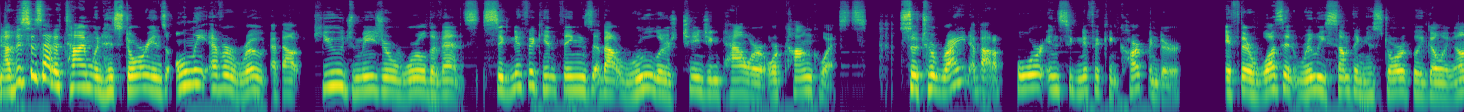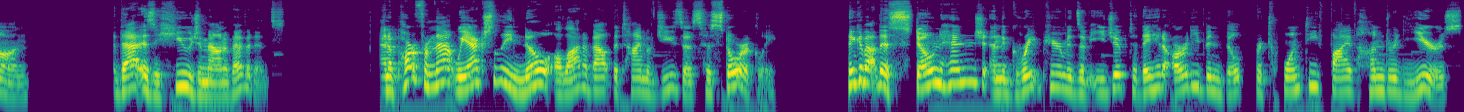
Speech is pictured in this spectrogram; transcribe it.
Now, this is at a time when historians only ever wrote about huge major world events, significant things about rulers changing power or conquests. So, to write about a poor, insignificant carpenter, if there wasn't really something historically going on, that is a huge amount of evidence. And apart from that, we actually know a lot about the time of Jesus historically. Think about this Stonehenge and the Great Pyramids of Egypt, they had already been built for 2,500 years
